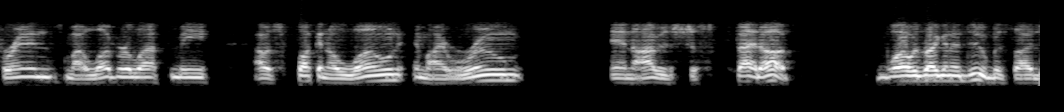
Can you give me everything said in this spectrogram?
friends. My lover left me. I was fucking alone in my room, and I was just fed up. What was I gonna do besides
